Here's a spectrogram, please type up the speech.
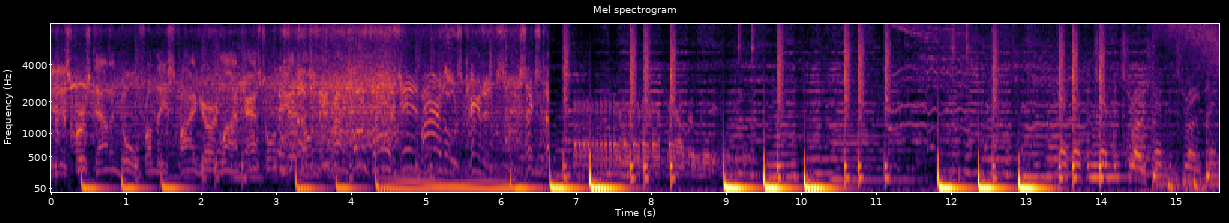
It is first down and goal from this five-yard line. Pass toward the end zone. Again. Fire those cannons. Six. first infantry.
